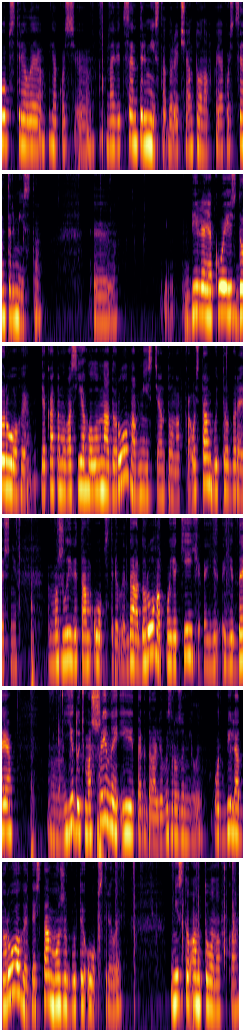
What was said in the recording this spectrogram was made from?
Обстріли якось е, навіть центр міста, до речі, Антоновка, якось центр міста. Е, Біля якоїсь дороги, яка там у вас є головна дорога в місті Антоновка, ось там будьте обережні. Можливі там обстріли. Да, дорога, по якій ї- їде, їдуть машини і так далі. Ви зрозуміли. От біля дороги десь там може бути обстріли. Місто Антоновка.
